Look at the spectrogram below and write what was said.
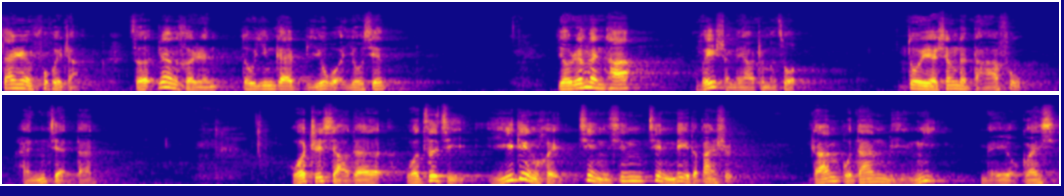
担任副会长，则任何人都应该比我优先。”有人问他为什么要这么做，杜月笙的答复很简单：“我只晓得我自己一定会尽心尽力的办事，担不担名义没有关系。”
